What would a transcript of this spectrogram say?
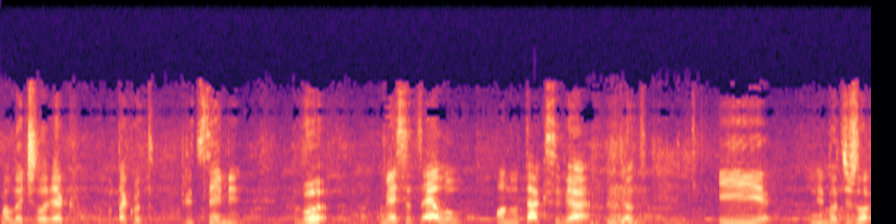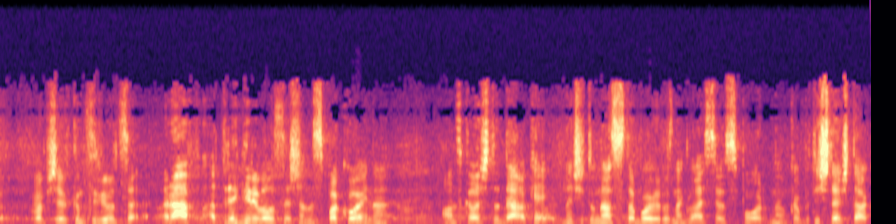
молодой человек вот так вот перед всеми в месяц Элул, он вот так себя ведет. И мне было тяжело вообще концентрироваться. Раф отреагировал совершенно спокойно. Он сказал, что да, окей, значит, у нас с тобой разногласия, спор, ну, как бы ты считаешь так.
